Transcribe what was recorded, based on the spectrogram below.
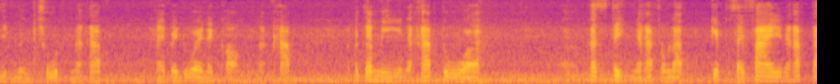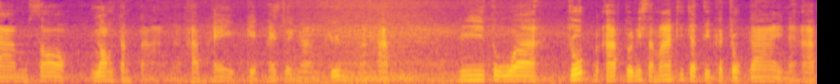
อีกหนึ่งชุดนะครับ ให้ไปด้วยในกล่องนะครับ แล้วก็จะมีนะครับตัวพลาสติกนะครับสำหรับเก็บสายไฟนะครับ ตามซอกล่องต่างๆนะครับ ให้เก็บให้สวยงามขึ้นนะครับ มีตัวจุ๊บนะครับ ตัวนี้สามารถที่จะติดกระจกได้นะครับ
